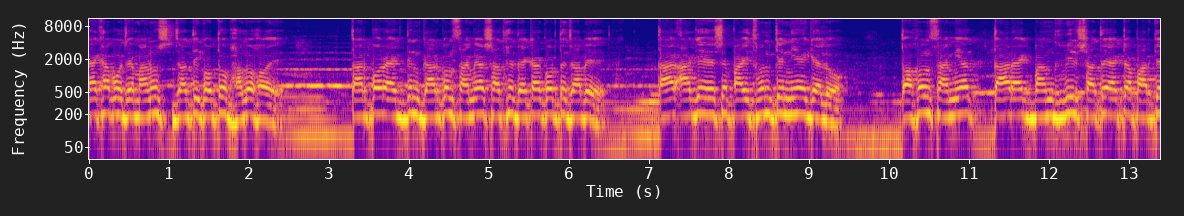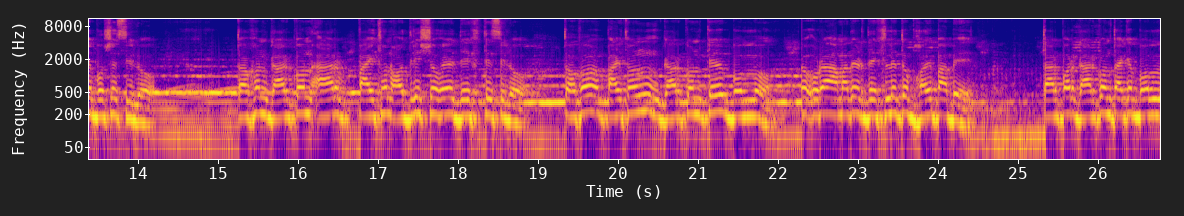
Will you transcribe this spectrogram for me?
দেখাবো যে মানুষ জাতি কত ভালো হয়। তারপর একদিন গার্গন সামিয়ার সাথে দেখা করতে যাবে। তার আগে এসে পাইথনকে নিয়ে গেল। তখন সামিয়া তার এক বান্ধবীর সাথে একটা পার্কে বসেছিল। তখন গার্কন আর পাইথন অদৃশ্য হয়ে দেখতেছিল। তখন পাইথন গার্কনকে বলল, ওরা আমাদের দেখলে তো ভয় পাবে। তারপর গার্কন তাকে বলল,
